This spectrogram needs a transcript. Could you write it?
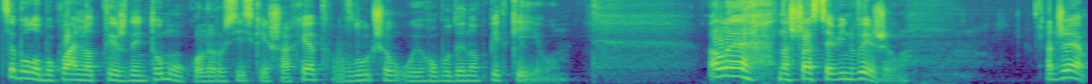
Це було буквально тиждень тому, коли російський шахет влучив у його будинок під Києвом. Але, на щастя, він вижив. Адже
